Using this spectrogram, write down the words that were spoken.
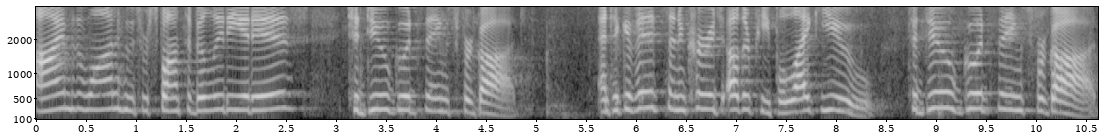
I'm the one whose responsibility it is to do good things for God and to convince and encourage other people like you to do good things for God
